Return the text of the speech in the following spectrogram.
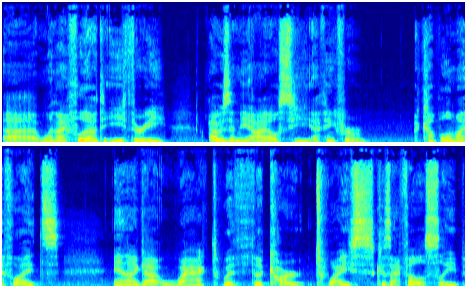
uh, when I flew out to E3, I was in the aisle seat, I think, for a couple of my flights. And I got whacked with the cart twice because I fell asleep.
